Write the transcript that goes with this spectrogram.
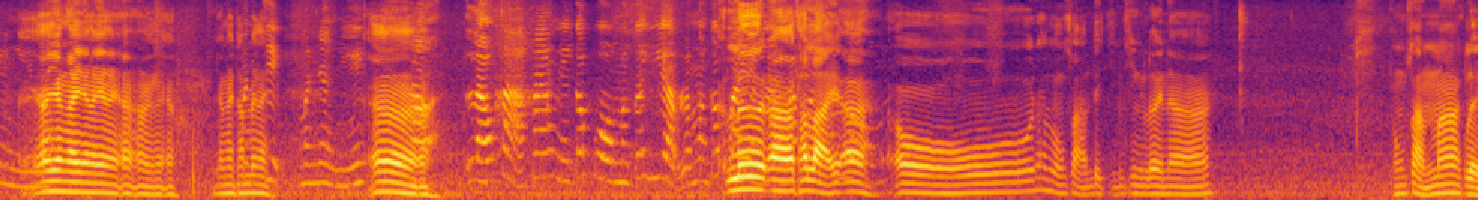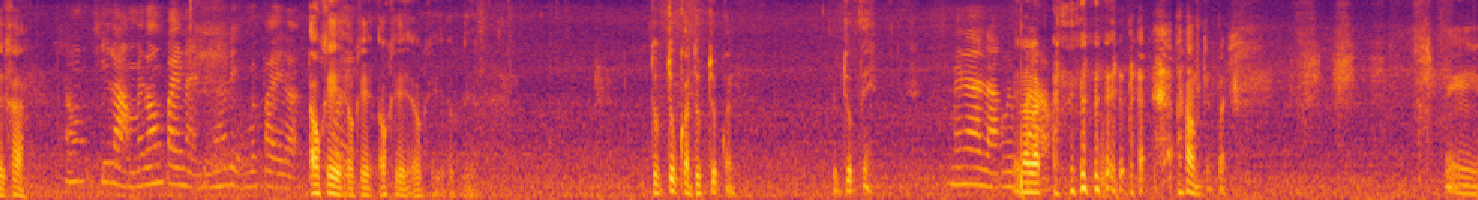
อย่างนี้อะยังไงยังไงยังไงอะอะยังไงอะยังไงทำยังไงมันจิกมันอย่างนี้เออแล้วแล้วขาข้างนี้ก็โปรงมันก็เหยียบแล้วมันก็ไปเลือดอะแล้วถลายอะโอ้น่าสงสารเด็กจริง ๆ เลยนะ สงสารมากเลยค่ะ ต้องทีหลังไม่ต้องไปไหนเลยถ้าเด็กไม่ไปละโอเคโอเคโอเคโอเคโอเคจุ๊บจุ๊บกันจุ๊บจุ๊บกันจุ๊บจุ๊บสิไม่น่ารักเลยไม่เปน่ารัล่ากอ้าวจังไปเอ่อ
